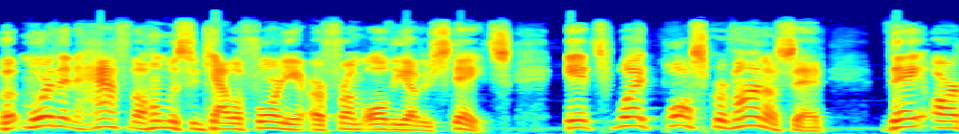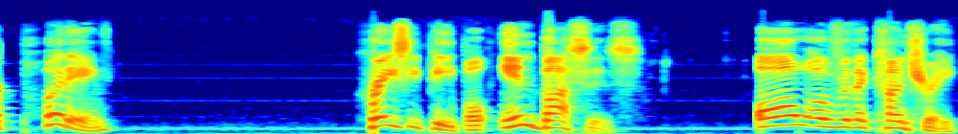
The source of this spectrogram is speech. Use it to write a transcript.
but more than half of the homeless in California are from all the other states. It's what Paul Scrivano said. They are putting crazy people in buses all over the country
